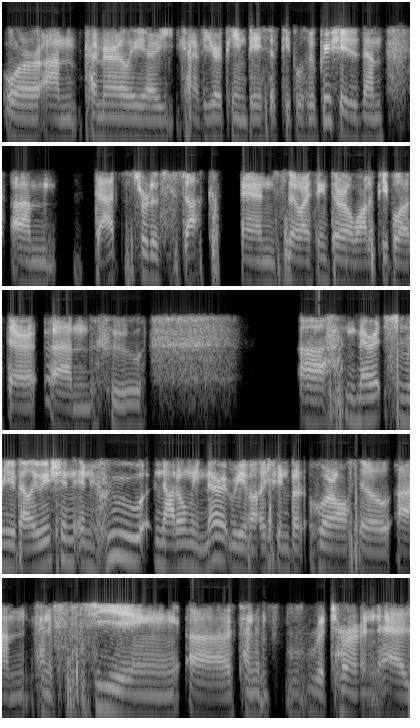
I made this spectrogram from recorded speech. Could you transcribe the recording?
or um, primarily a kind of European base of people who appreciated them, um, that sort of stuck. And so I think there are a lot of people out there um, who merit some reevaluation and who not only merit reevaluation, but who are also um, kind of seeing uh, kind of return as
